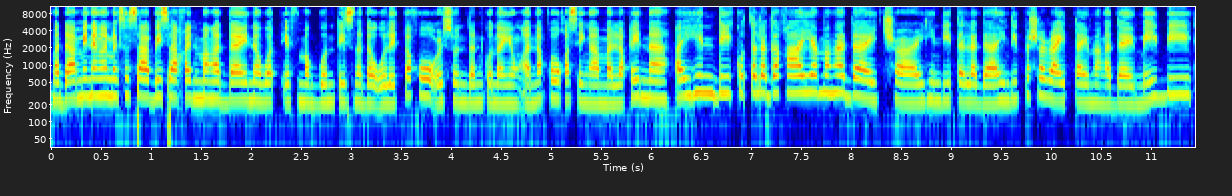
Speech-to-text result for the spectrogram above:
Madami na nga nagsasabi sa akin mga day na what if magbuntis na daw ulit ako or sundan ko na yung anak ko kasi nga malaki na. Ay hindi ko talaga kaya mga day. Char. Hindi talaga. Hindi pa siya right time mga day. Maybe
